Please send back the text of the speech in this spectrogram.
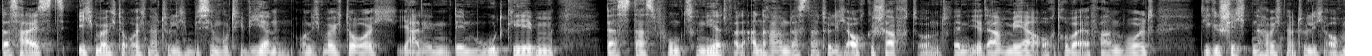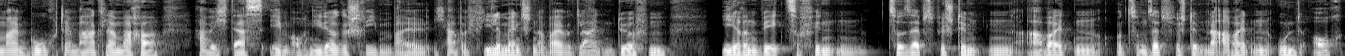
das heißt, ich möchte euch natürlich ein bisschen motivieren und ich möchte euch ja den, den Mut geben, dass das funktioniert, weil andere haben das natürlich auch geschafft. Und wenn ihr da mehr auch drüber erfahren wollt, die Geschichten habe ich natürlich auch in meinem Buch, der Maklermacher, habe ich das eben auch niedergeschrieben, weil ich habe viele Menschen dabei begleiten dürfen, ihren Weg zu finden zur selbstbestimmten Arbeiten und zum selbstbestimmten Arbeiten und auch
